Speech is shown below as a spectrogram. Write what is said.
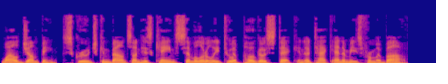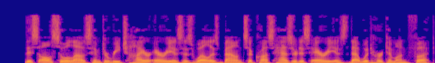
While jumping, Scrooge can bounce on his cane similarly to a pogo stick and attack enemies from above. This also allows him to reach higher areas as well as bounce across hazardous areas that would hurt him on foot.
